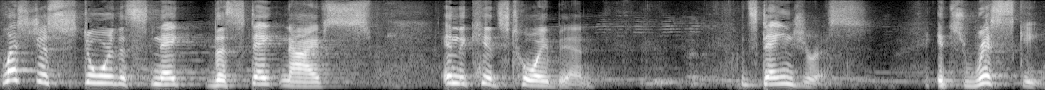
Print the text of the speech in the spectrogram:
let's just store the, snake, the steak knives in the kids' toy bin. It's dangerous, it's risky,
